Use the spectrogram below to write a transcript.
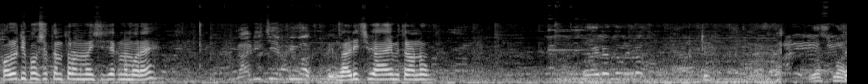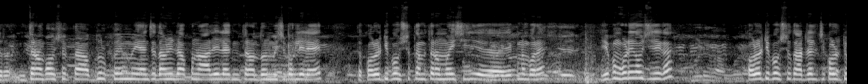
क्वालिटी पाहू शकता मित्रांनो म्हशीची एक नंबर आहे. गाडीची गाडीची आहे मित्रांनो. तर मित्रांनो पाहू शकता अब्दुल खैम यांच्या दावणीला आपण आलेले आहेत. मित्रांनो दोन म्हशी बघलेले आहेत. तर क्वालिटी पाहू शकता मित्रांनो म्हशी अं, एक नंबर आहे. हे पण घोडेगावची आहे का? क्वालिटी पाहू शकता अडलची क्वालिटी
